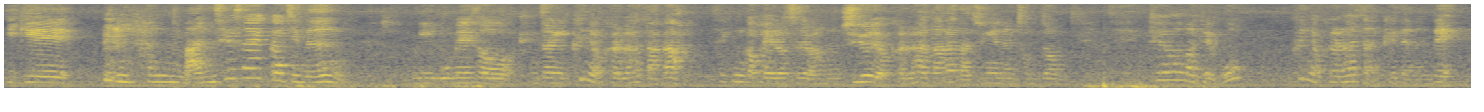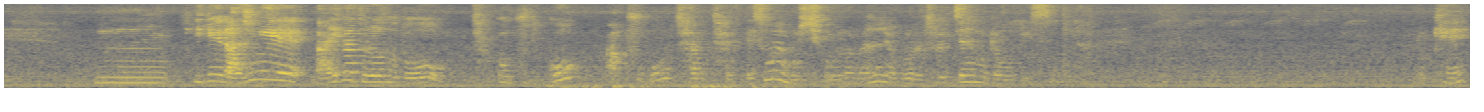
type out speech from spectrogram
이게 한 만 3살까지는 우리 몸에서 굉장히 큰 역할을 하다가 세균과 바이러스를 막는 주요 역할을 하다가 나중에는 점점 퇴화가 되고 큰 역할을 하지 않게 되는데 음, 이게 나중에 나이가 들어서도 자꾸 붓고 아프고 잘때 숨을 못 쉬고 이러면은 이거를 절제하는 경우도 있습니다. 이렇게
